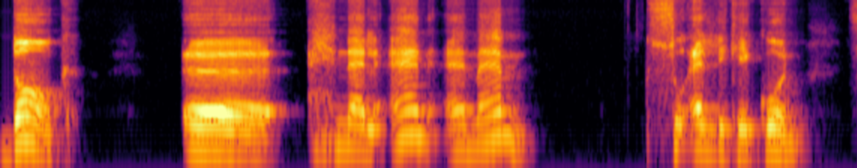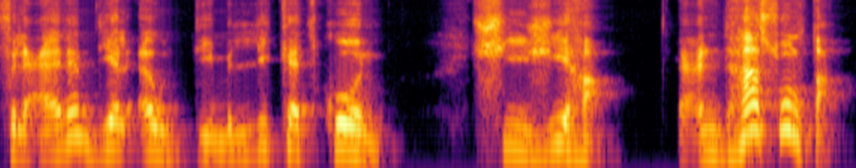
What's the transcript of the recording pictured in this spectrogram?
دونك آه إحنا الآن أمام السؤال اللي كيكون في العالم ديال أودي ملي كتكون شي جهة عندها سلطة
